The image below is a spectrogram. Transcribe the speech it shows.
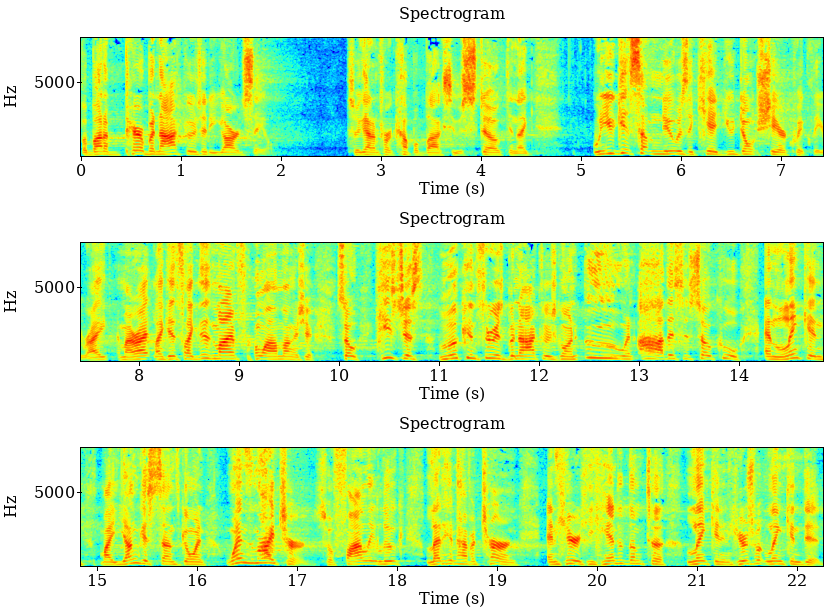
but bought a pair of binoculars at a yard sale. So he got them for a couple bucks. He was stoked. And like, when you get something new as a kid, you don't share quickly, right? Am I right? Like, it's like, this is mine for a while, I'm not gonna share. So he's just looking through his binoculars, going, ooh, and ah, this is so cool. And Lincoln, my youngest son's going, when's my turn? So finally, Luke let him have a turn. And here, he handed them to Lincoln, and here's what Lincoln did.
